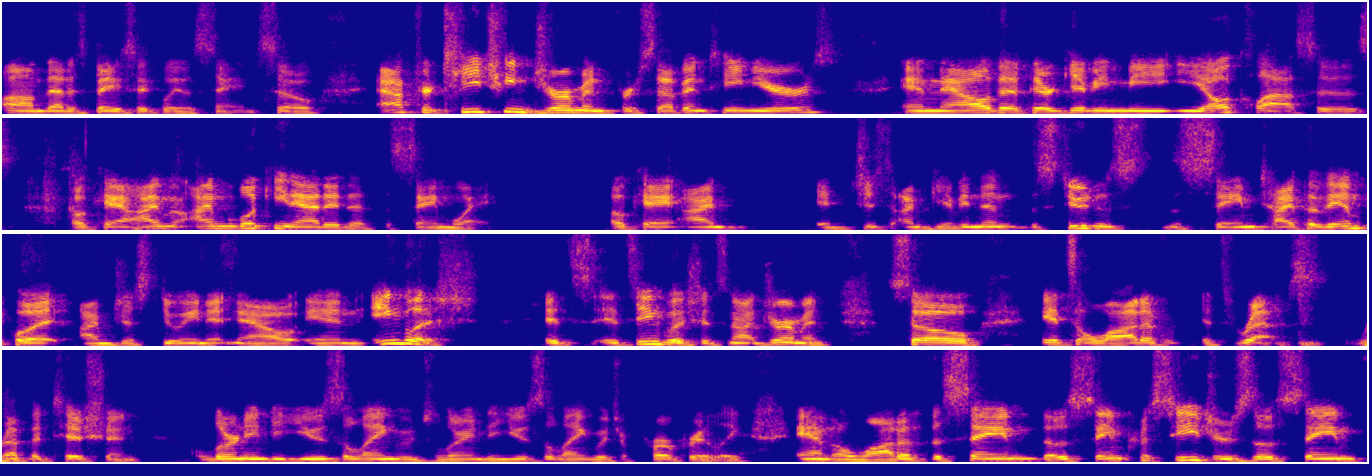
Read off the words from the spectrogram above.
um, that is basically the same. So after teaching German for 17 years, and now that they're giving me EL classes, okay, I'm, I'm looking at it at the same way. Okay, I'm it just I'm giving them the students the same type of input. I'm just doing it now in English. It's it's English. It's not German. So it's a lot of it's reps, repetition, learning to use the language, learning to use the language appropriately, and a lot of the same those same procedures, those same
